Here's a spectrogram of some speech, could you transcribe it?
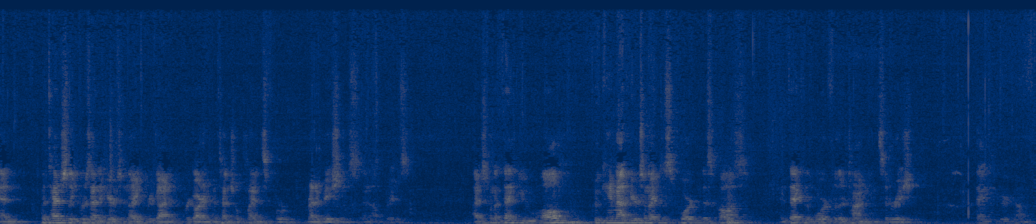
and potentially presented here tonight regarding, regarding potential plans for renovations and upgrades. I just want to thank you all who came out here tonight to support this cause, and thank the board for their time and consideration. Thank you for your comments.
